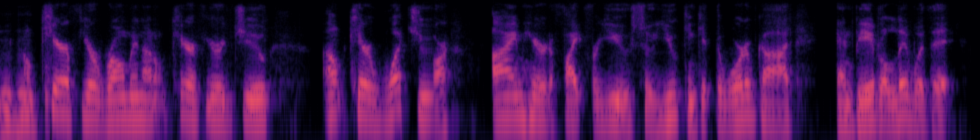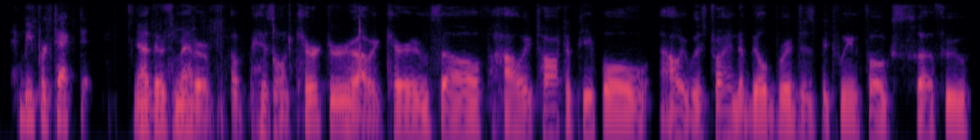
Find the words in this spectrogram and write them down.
Mm-hmm. I don't care if you're Roman, I don't care if you're a Jew, I don't care what you are. I'm here to fight for you so you can get the word of God and be able to live with it and be protected. Yeah, there's a matter of, of his own character, how he carried himself, how he talked to people, how he was trying to build bridges between folks uh, through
